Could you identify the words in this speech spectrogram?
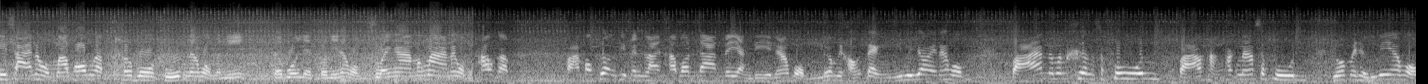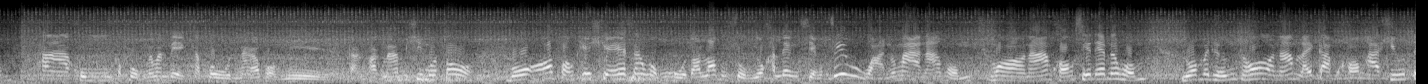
Design นะผมมาพร้อมกับ Turbo Tube นะผมอันนี้ Turbo Jet ตัวนี้นะผมสวยงามมากๆนะผมเข้ากับฝาครอบเครื่องที่เป็นลายคาร์บอนด้านได้อย่างดีนะครับผมแล้วก็มีของแต่งยิบย่อยนะครับผม ฝาน้ำมันเครื่องสปูลฝาถังพักน้ำสปูลรวมไปถึงนี่ครับผมผ้าคลุมกระปุกน้ำมันเบรกสปูลนะครับผมนี่ถังพักน้ำมิชิโมโต้โบออฟของ HKS นะครับผมโอ้โหตอนรอบสูงยกคันเร่งเสียงฟิวหวานมากๆนะครับผมหม้อน้ำของ CSF นะครับผม รวมไปถึงท่อน้ำไหลกลับของ a q t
